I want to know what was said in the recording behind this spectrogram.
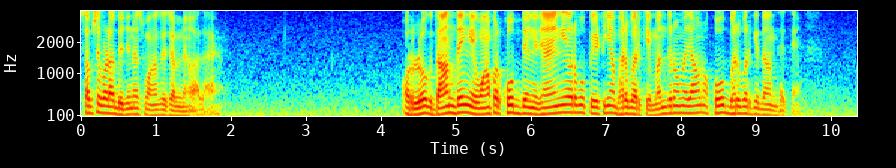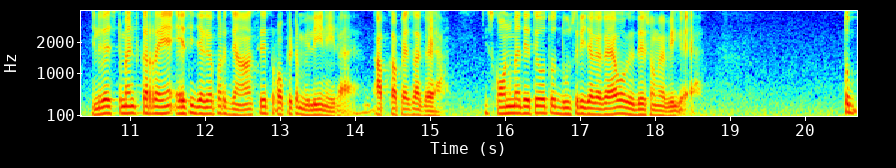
सबसे बड़ा बिज़नेस वहाँ से चलने वाला है। और लोग दान देंगे, वहाँ पर खूब देंगे, जाएँगे और वो पेटियाँ भर भर के, मंदिरों में जाओ ना, खूब भर भर के दान देते हैं। इन्वेस्टमेंट कर रहे हैं ऐसी जगह पर जहाँ से प्रॉफिट मिल ही नहीं रहा है। आपका पैसा गया। इस कौन में देते हो तो दूसरी जगह गया, वो विदेशों में भी गया। तो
